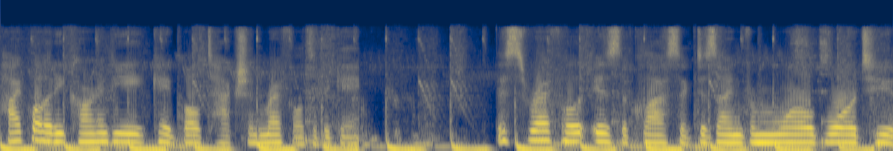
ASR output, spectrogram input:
high-quality Kar98 AK bolt-action rifle to the game. This rifle is the classic design from World War II,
